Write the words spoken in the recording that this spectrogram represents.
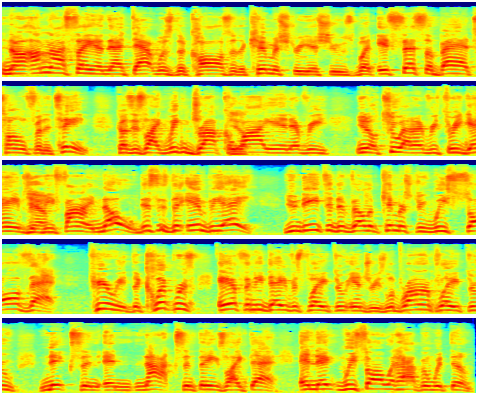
No, I'm not saying that that was the cause of the chemistry issues, but it sets a bad tone for the team because it's like we can drop Kawhi in every, you know, two out of every three games Yeah. and be fine. No, this is the NBA. You need to develop chemistry. We saw that. Period. The Clippers, Anthony Davis played through injuries. LeBron played through nicks and, and knocks and things like that. And they, we saw what happened with them.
